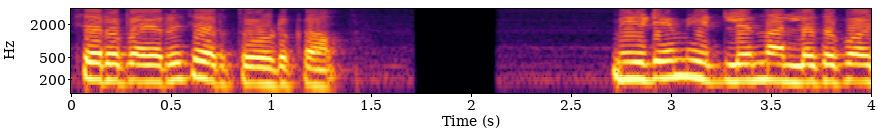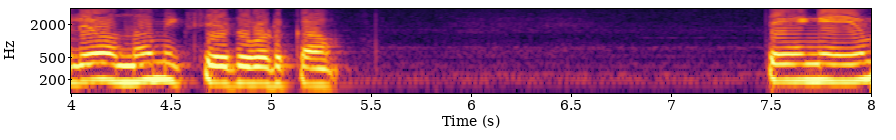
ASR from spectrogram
ചെറുപയർ ചേർത്ത് കൊടുക്കാം. മീഡിയം ഹീറ്റിൽ നല്ലതുപോലെ ഒന്ന് മിക്സ് ചെയ്ത് കൊടുക്കാം. തേങ്ങയും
